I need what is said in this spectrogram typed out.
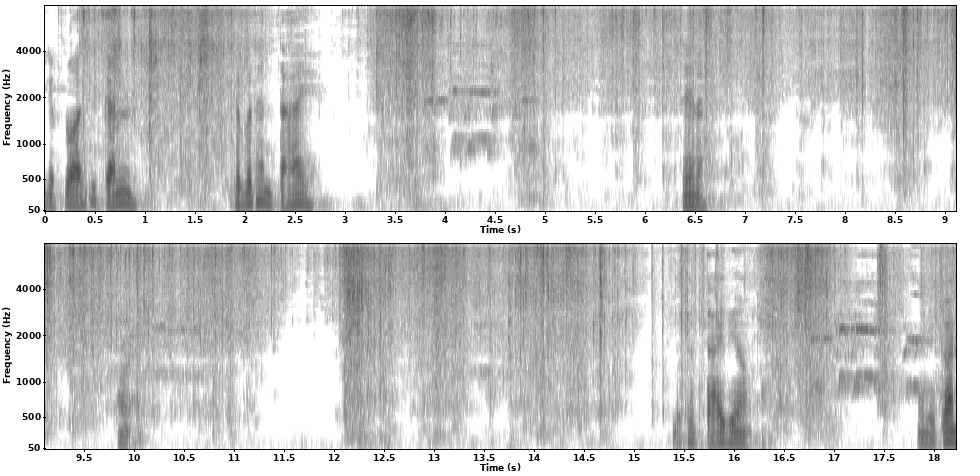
เรียบร้อยที่กัน แต่ว่าท่านตายใช่ละอ้ เดี๋ยวท่านตายพี่น้องอันนี้ก่อน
